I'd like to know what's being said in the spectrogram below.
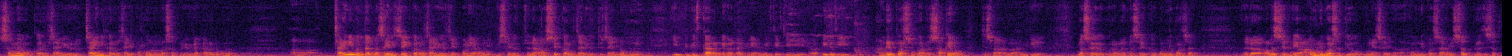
समयमा कर्मचारीहरू चाहिने कर्मचारी पठाउन नसक्नु एउटा कारण भयो। अ, चाहिने भन्दा नचाहिने चाहिँ कर्मचारीहरू चाहिँ बढी आउने विषयगत जुन आवश्यक कर्मचारीहरू त्यो चाहिँ नहुने। यी विविध कारणले गर्दाखेरि हामी त्यति अलिकति हन्ड्रेड पर्सेन्ट गर्न सकेनौँ। त्यसमा अब हामीले नसकेको कुरालाई नसकेको भन्नुपर्छ। र अवश्य पनि आउने वर्ष त्यो हुने छैन। आउने वर्ष हामी शत प्रतिशत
